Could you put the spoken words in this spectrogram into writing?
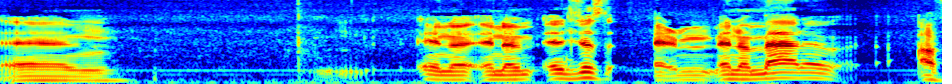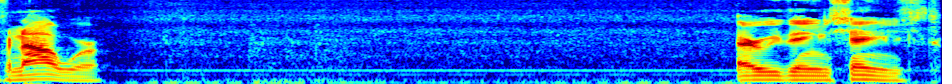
And in a, in a in just in, a matter of an hour, everything changed.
